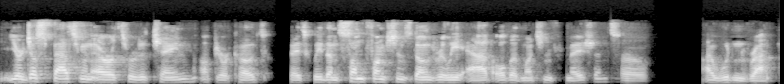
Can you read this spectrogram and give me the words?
you're just passing an error through the chain of your code, basically, then some functions don't really add all that much information. So I wouldn't wrap.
